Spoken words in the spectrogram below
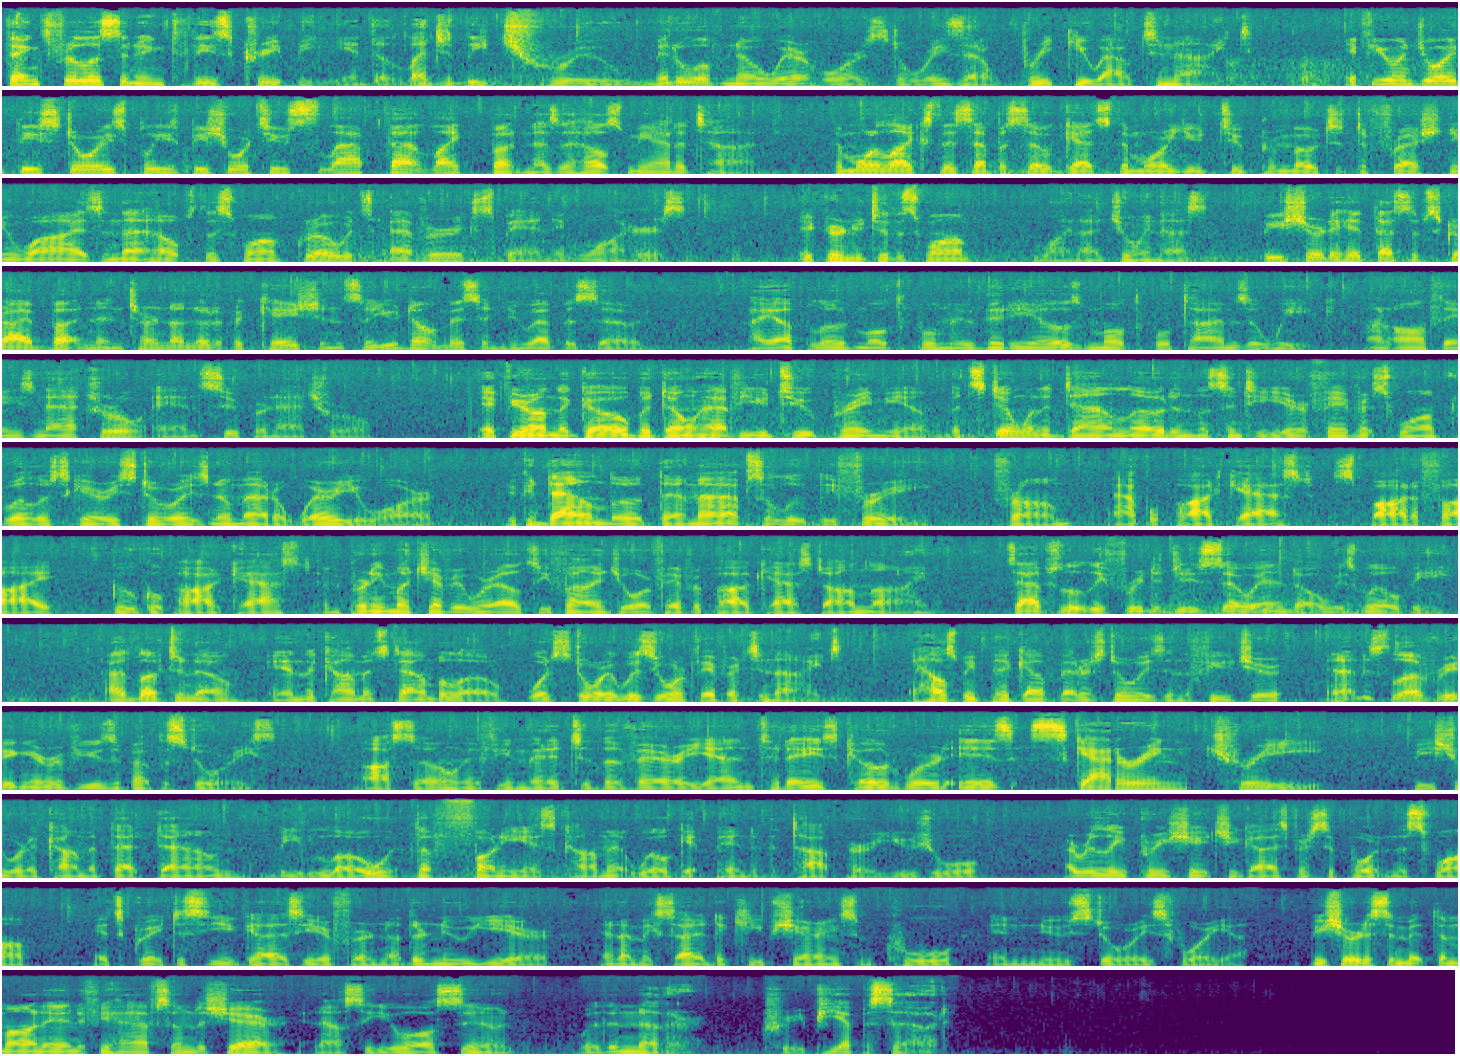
Thanks for listening to these creepy and allegedly true middle of nowhere horror stories that'll freak you out tonight. If you enjoyed these stories, please be sure to slap that like button as it helps me out a ton. The more likes this episode gets, the more YouTube promotes it to fresh new eyes, and that helps the swamp grow its ever expanding waters. If you're new to the swamp, why not join us? Be sure to hit that subscribe button and turn on notifications so you don't miss a new episode. I upload multiple new videos multiple times a week on all things natural and supernatural. If you're on the go but don't have YouTube Premium, but still want to download and listen to your favorite Swamp Dweller scary stories no matter where you are, you can download them absolutely free from Apple Podcast, Spotify, Google Podcast, and pretty much everywhere else you find your favorite podcast online. It's absolutely free to do so and always will be. I'd love to know, in the comments down below, what story was your favorite tonight. It helps me pick out better stories in the future, and I just love reading your reviews about the stories. Also, if you made it to the very end, today's code word is scattering tree. Be sure to comment that down below. The funniest comment will get pinned at the top per usual. I really appreciate you guys for supporting the swamp. It's great to see you guys here for another new year, and I'm excited to keep sharing some cool and new stories for you. Be sure to submit them on in if you have some to share, and I'll see you all soon with another creepy episode.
